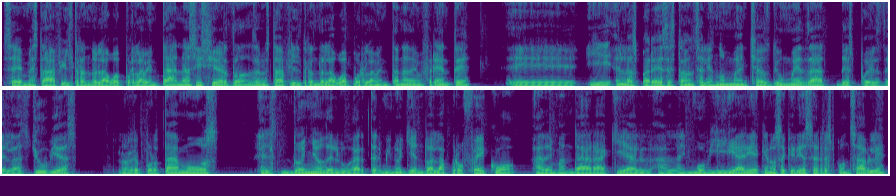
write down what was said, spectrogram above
se me estaba filtrando el agua por la ventana, sí, cierto, se me estaba filtrando el agua por la ventana de enfrente, eh, y en las paredes estaban saliendo manchas de humedad después de las lluvias. Lo reportamos, el dueño del lugar terminó yendo a la Profeco a demandar aquí a la inmobiliaria que no se quería ser responsable.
